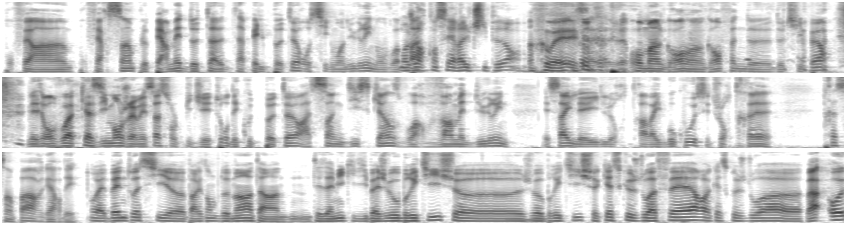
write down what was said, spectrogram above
pour faire, un- pour faire simple, permettent de ta- taper le putter aussi loin du green. On voit Moi, je leur conseillerais le chipper. ouais, ça- Romain, un grand, un grand fan de, de chipper. Mais on voit quasiment jamais ça sur le PGA Tour, des coups de putter à 5, 10, 15, voire 20 mètres du green. Et ça, il, il le retravaille beaucoup et c'est toujours très, très sympa à regarder. Ouais, Ben, toi, si euh, par exemple demain, tu as un de tes amis qui dit bah, Je vais au British, euh, je vais au British, qu'est-ce que je dois faire Qu'est-ce que je dois. euh, Bah, oh,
